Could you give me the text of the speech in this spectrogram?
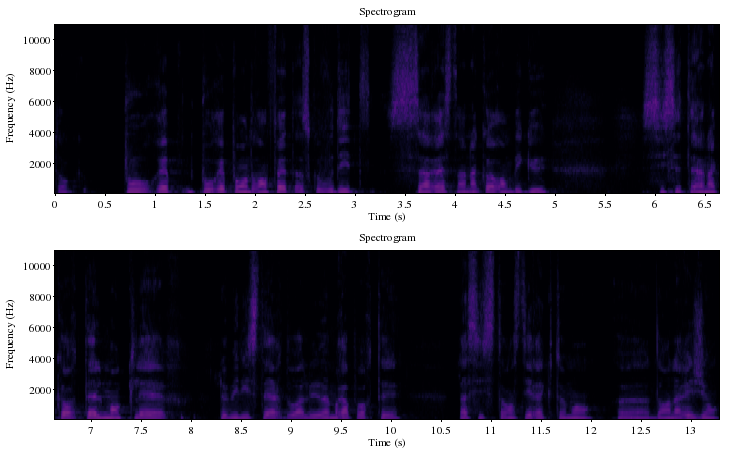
Donc, pour, pour, répondre en fait à ce que vous dites, ça reste un accord ambigu. Si c'était un accord tellement clair, le ministère doit lui-même rapporter l'assistance directement euh, dans la région.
